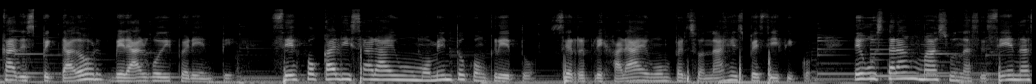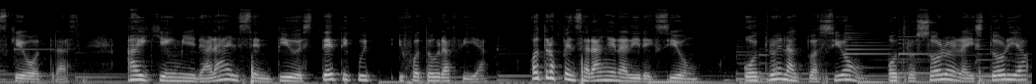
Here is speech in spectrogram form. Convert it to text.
cada espectador verá algo diferente. Se focalizará en un momento concreto, se reflejará en un personaje específico. Le gustarán más unas escenas que otras. Hay quien mirará el sentido estético y, fotografía. Otros pensarán en la dirección, otro en la actuación, otro solo en la historia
